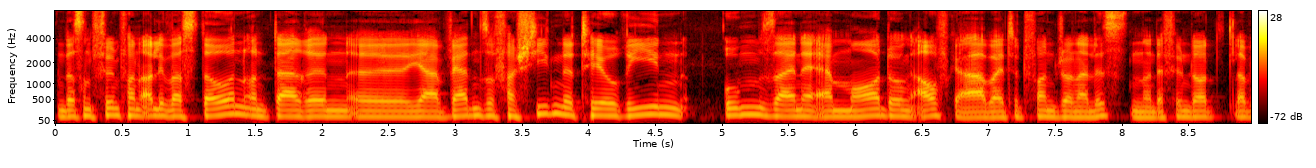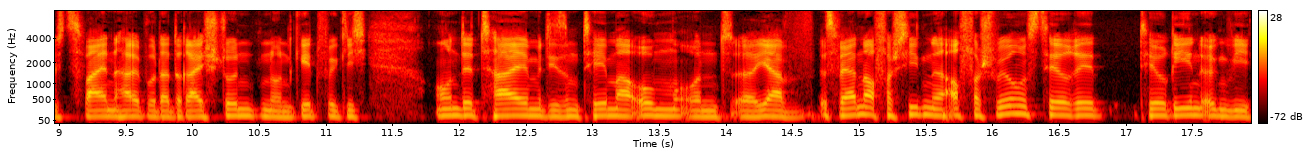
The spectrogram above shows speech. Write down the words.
Und das ist ein Film von Oliver Stone und darin äh, ja, werden so verschiedene Theorien um seine Ermordung aufgearbeitet von Journalisten. Und der Film dauert, glaube ich, zweieinhalb oder drei Stunden und geht wirklich en Detail mit diesem Thema um. Und äh, ja, es werden auch verschiedene, auch Verschwörungstheorien irgendwie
